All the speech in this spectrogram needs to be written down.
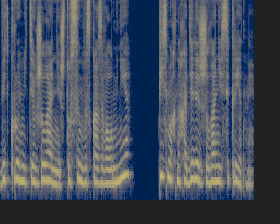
Ведь кроме тех желаний, что сын высказывал мне, в письмах находились желания секретные.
